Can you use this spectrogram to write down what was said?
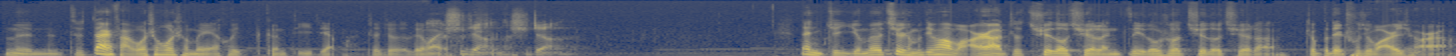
那那这但是法国生活成本也会更低一点嘛？这就另外一啊，回事是这样的，是这样的。那你这有没有去什么地方玩儿啊？这去都去了，你自己都说去都去了，这不得出去玩一圈啊？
